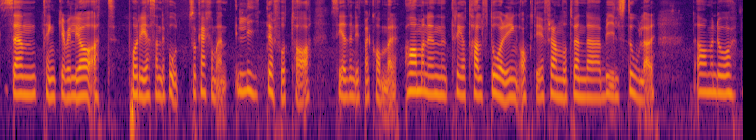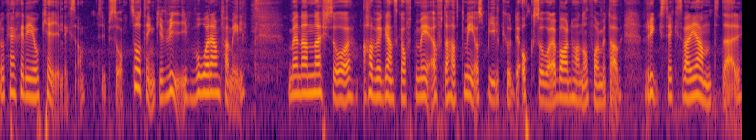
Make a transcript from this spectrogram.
Sen tänker väl jag att på resande fot så kanske man lite får ta seden dit man kommer. Har man en tre och ett halvt åring och det är framåtvända bilstolar, ja men då, då kanske det är okej liksom. Typ så. Så tänker vi i våran familj. Men annars så har vi ganska ofta, med, ofta haft med oss bilkudde också. Våra barn har någon form av ryggsäcksvariant där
